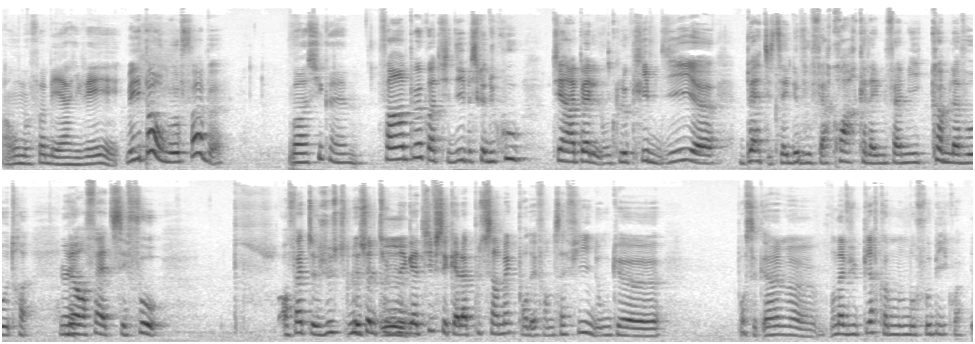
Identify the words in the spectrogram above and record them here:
enfin, homophobe est arrivé. Et... Mais il est pas homophobe. Bon, si, quand même. Enfin, un peu quand il dit, parce que du coup, te rappelles, donc le clip dit euh, Beth essaye de vous faire croire qu'elle a une famille comme la vôtre. Mais en fait, c'est faux. En fait, juste le seul truc Mm. négatif, c'est qu'elle a poussé un mec pour défendre sa fille. Donc, euh, bon, c'est quand même. euh, on a vu pire comme homophobie, quoi.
